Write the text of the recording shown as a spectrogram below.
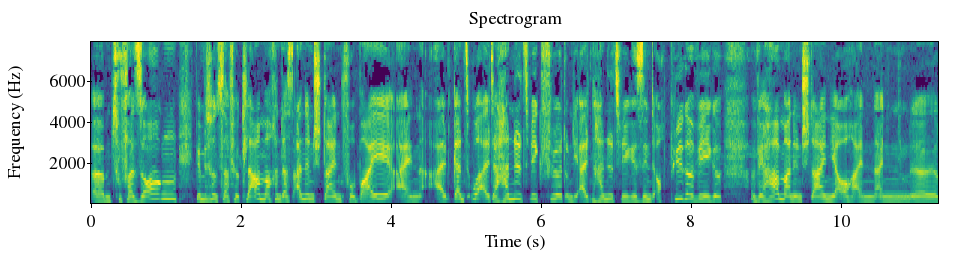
ähm, zu versorgen. Wir müssen uns dafür klar machen, dass an den Steinen vorbei ein alt, ganz uralter Handelsweg führt. Und die alten Handelswege sind auch Pilgerwege. Und wir haben an den Steinen ja auch ein, ein äh,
